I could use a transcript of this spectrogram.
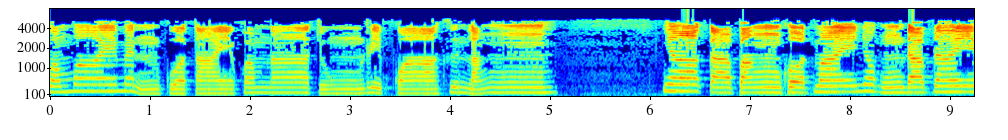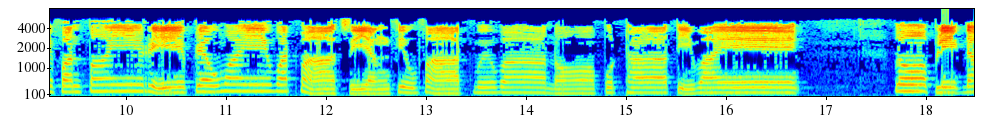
วำไว้แม่นกลัวตายความนาจุงรีบกว่าขึ้นหลังยากตาปังโคดไม้ยกดาบใดฟันไปรีบเร็วไว้วัดว่าเสียงฟิวฟาดมือว่านอพุทธาติไว โลปลีกใด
